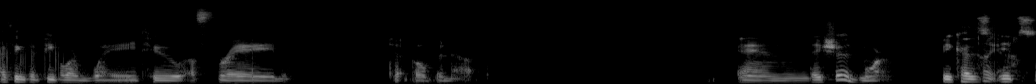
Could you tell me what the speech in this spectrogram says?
I think that people are way too afraid to open up. And they should more because Oh, yeah. it's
